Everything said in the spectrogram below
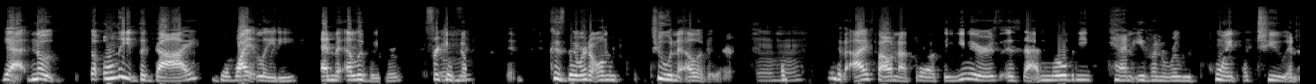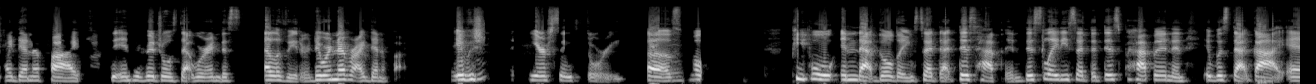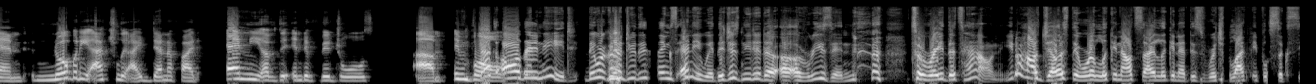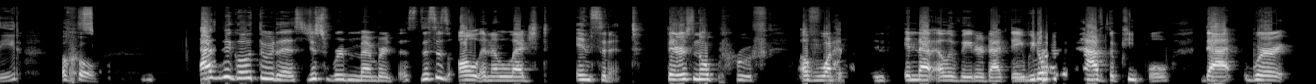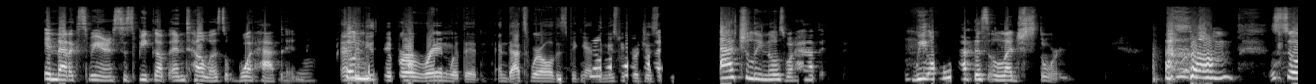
Yeah, no, the only the guy, the white lady, and the elevator freaking mm-hmm. Know because they were the only two in the elevator. Mm-hmm. The that I found out throughout the years is that nobody can even really point to and identify the individuals that were in this elevator. They were never identified. It was mm-hmm. a hearsay story of mm-hmm. oh, people in that building said that this happened. This lady said that this happened and it was that guy. And nobody actually identified any of the individuals um, involved. That's all they need. They were going to do these things anyway. They just needed a, a reason to raid the town. You know how jealous they were looking outside, looking at these rich black people succeed? Oh. As we go through this, just remember this. This is all an alleged incident. There's no proof of what happened in that elevator that day. We don't even have the people that were in that experience to speak up and tell us what happened. Mm-hmm. And so the newspaper ran with it, and that's where all this began. The newspaper just actually knows what happened. We only have this alleged story. um, so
